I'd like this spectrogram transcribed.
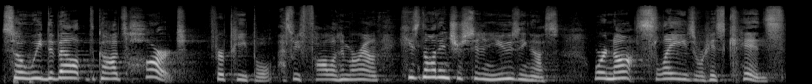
So we developed God's heart for people as we follow Him around. He's not interested in using us. We're not slaves, we're His kids.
